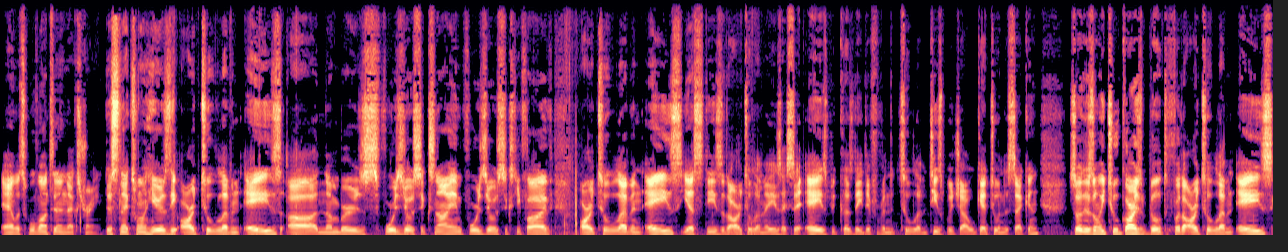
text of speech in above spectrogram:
and let's move on to the next train. This next one here is the R211As, uh, numbers 4069 and 4065. R211As, yes, these are the R211As. I said A's because they differ from the 211Ts, which I will get to in a second. So there's only two cars built for the R211As.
